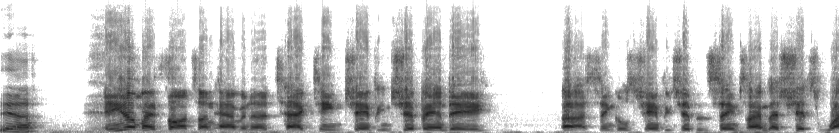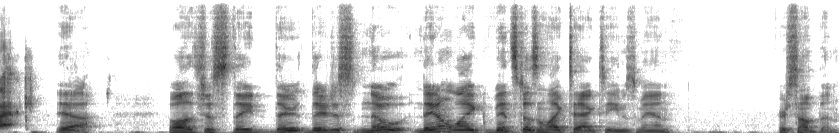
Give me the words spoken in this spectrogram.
yeah. And you know my thoughts on having a tag team championship and a uh, singles championship at the same time. That shit's whack. Yeah. Well, it's just they they they're just no they don't like Vince doesn't like tag teams, man. Or something.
